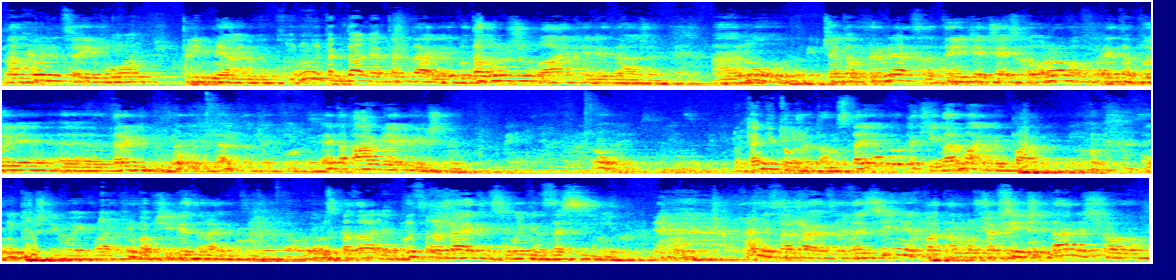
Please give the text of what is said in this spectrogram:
находятся его племянники, ну и так далее, и так далее, его доброжелатели даже. А, ну, что там кривляться, третья часть кауравов, это были э, дравиды, знаете, да, кто такие? Это армия Кришны. Ну, вот они тоже там стоят, ну такие нормальные парни. Ну, они пришли воевать, им вообще без разницы. Им сказали, вы сражаетесь сегодня за синих. Они сражаются за синих, потому что все считали, что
